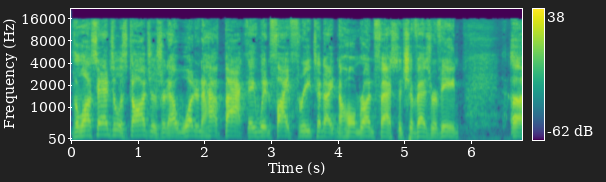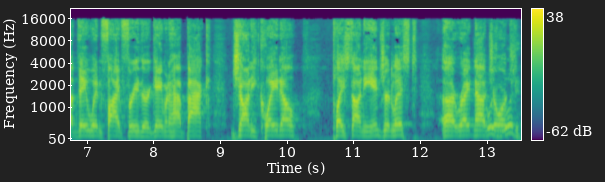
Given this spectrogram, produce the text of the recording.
The Los Angeles Dodgers are now one and a half back. They win 5 3 tonight in a home run fest at Chavez Ravine. Uh, they win 5 3. They're a game and a half back. Johnny Cueto placed on the injured list uh, right now, George, Wood.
